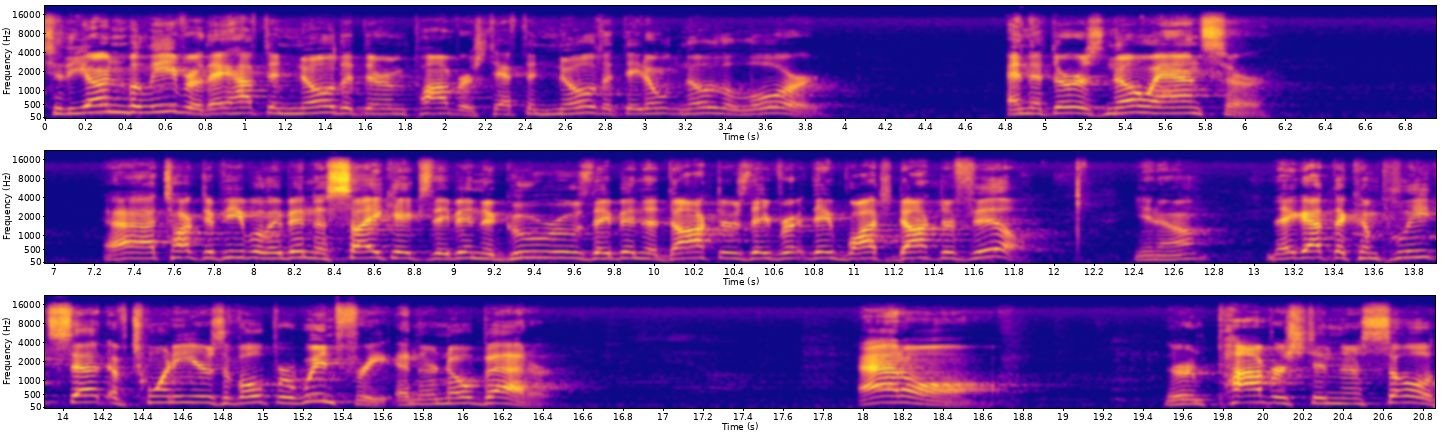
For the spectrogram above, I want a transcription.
To the unbeliever, they have to know that they're impoverished. They have to know that they don't know the Lord and that there is no answer. Ah, I talk to people, they've been to psychics, they've been to gurus, they've been to doctors, they've, they've watched Dr. Phil. You know, they got the complete set of 20 years of Oprah Winfrey, and they're no better at all. They're impoverished in their soul.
